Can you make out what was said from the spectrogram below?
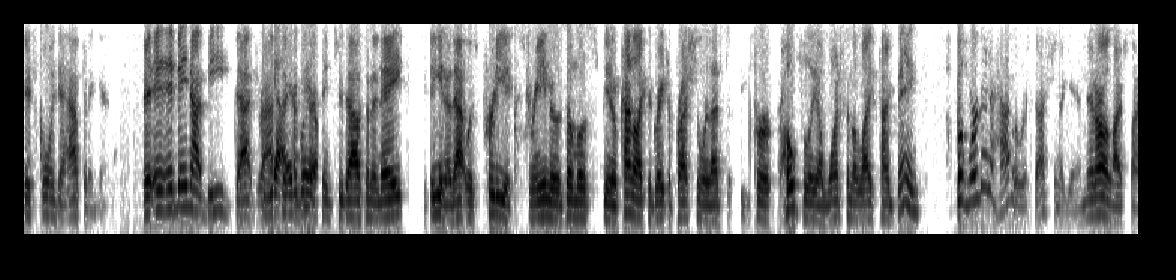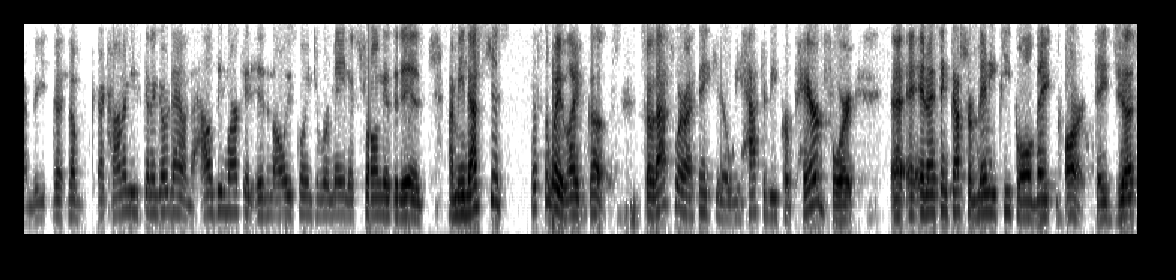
it's going to happen again. It, it may not be that drastic. Yeah, I mean, I think 2008 you know that was pretty extreme it was almost you know kind of like the great depression where that's for hopefully a once in a lifetime thing but we're going to have a recession again in our lifetime. The the, the economy is going to go down. The housing market isn't always going to remain as strong as it is. I mean, that's just that's the way life goes. So that's where I think you know we have to be prepared for it. Uh, and I think that's for many people they aren't. They just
